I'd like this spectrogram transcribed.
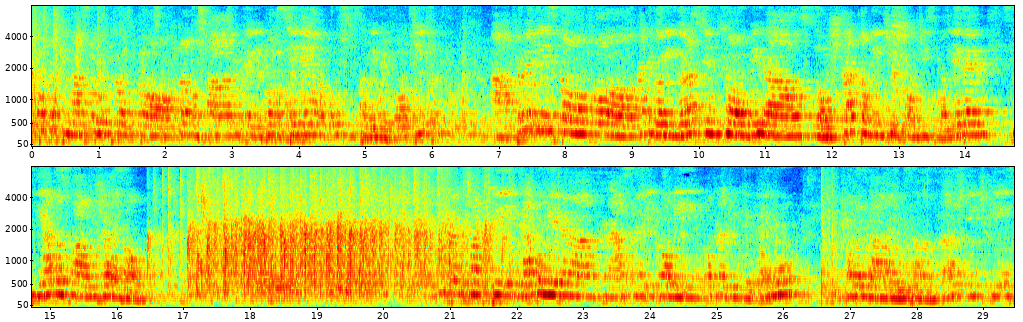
Poprosím vás tu v tomto kronošpálantej fotostene, lebo už sa bude fotiť. A prvé miesto v kategórii dorastencov vyhral so štartovným číslom číslo 1 Sviatoslav Železov. Super chlapci, gratulujeme vám, krásne výkony, pokračujte v behu. Odozdávajú sa vám taštičky s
